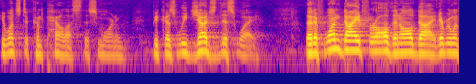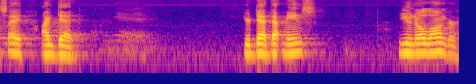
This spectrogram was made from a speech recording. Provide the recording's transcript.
He wants to compel us this morning because we judge this way that if one died for all, then all died. Everyone say, I'm dead. You're dead. That means you no longer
